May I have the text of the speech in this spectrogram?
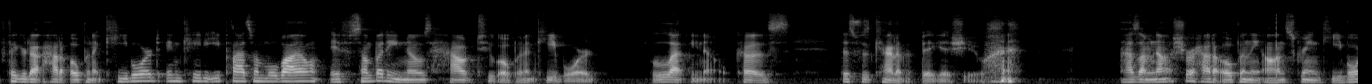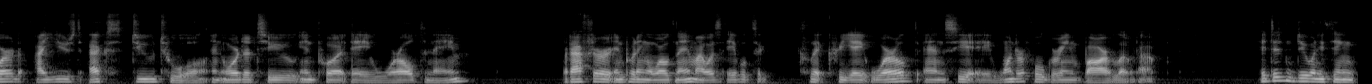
figured out how to open a keyboard in KDE Plasma Mobile. If somebody knows how to open a keyboard, let me know, because this was kind of a big issue. As I'm not sure how to open the on-screen keyboard, I used xdotool in order to input a world name. But after inputting a world name, I was able to click create world and see a wonderful green bar load up. It didn't do anything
